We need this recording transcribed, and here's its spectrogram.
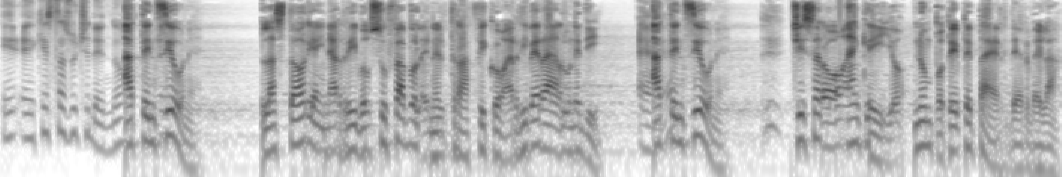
Eh, e- e che sta succedendo? Attenzione! La storia in arrivo su Favole nel traffico arriverà lunedì. Eh? Attenzione! Ci sarò anche io, non potete perdervela.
